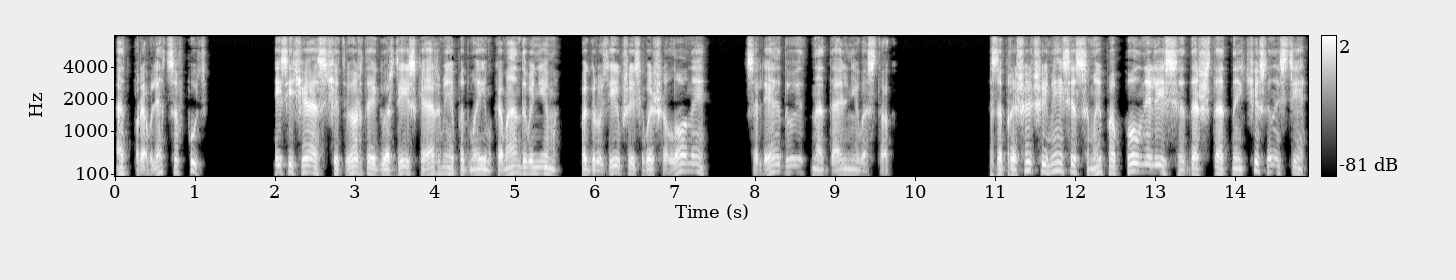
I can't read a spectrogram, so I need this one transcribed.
отправляться в путь. И сейчас четвертая гвардейская армия под моим командованием, погрузившись в эшелоны, следует на Дальний Восток. За прошедший месяц мы пополнились до штатной численности,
